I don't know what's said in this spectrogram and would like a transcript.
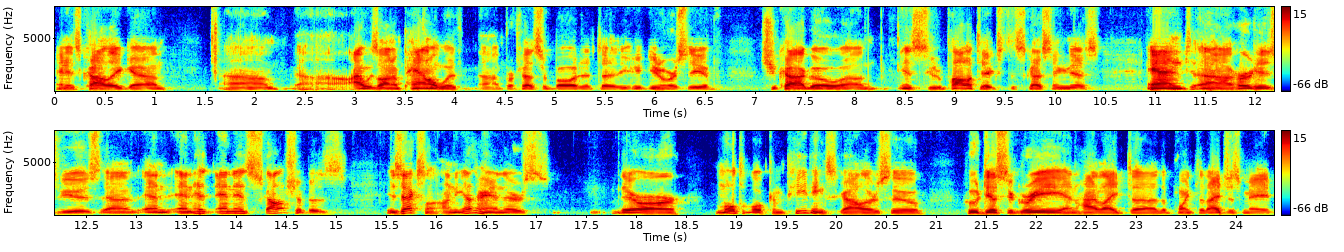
and his colleague um, um, uh, I was on a panel with uh, Professor Baude at the University of Chicago um, Institute of Politics discussing this, and uh, heard his views. Uh, and and his, and his scholarship is is excellent. On the other hand, there's there are multiple competing scholars who who disagree and highlight uh, the point that I just made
